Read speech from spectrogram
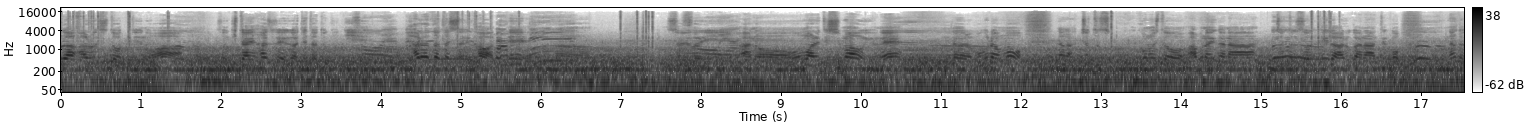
がある人っていうのは、うその期待外れが出た時に腹立たしさに変わってうん、そういうふうにあの思われてしまうんよね、うん。だから僕らもなんかちょっとそこの人危ないかな、ちょっとそういう怪我あるかなってこう、うん。なんか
